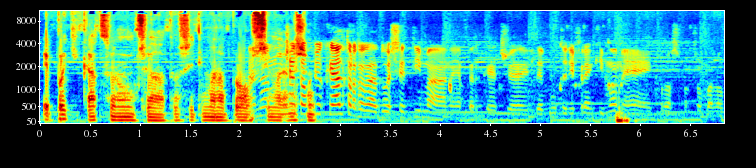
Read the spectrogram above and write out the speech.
E poi chi cazzo ha annunciato? Settimana prossima annunciato Adesso- più che altro tra due settimane perché c'è il debutto di Frankie Monet e cross contro Ballo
